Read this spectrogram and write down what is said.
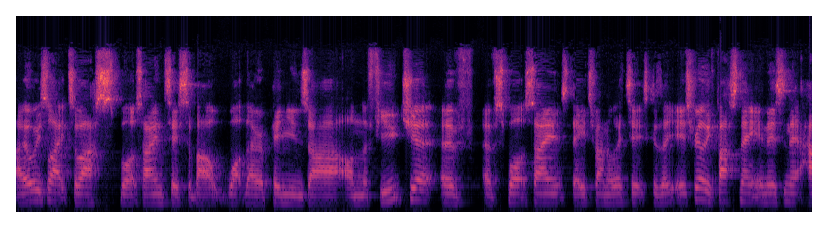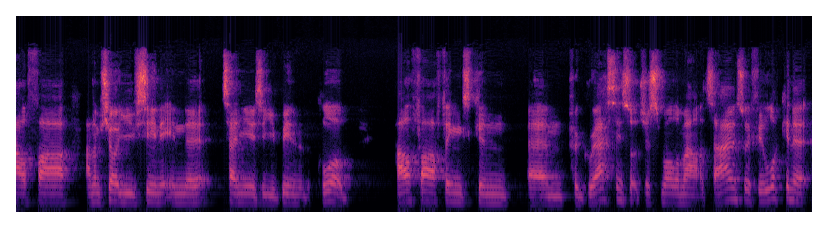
I always like to ask sports scientists about what their opinions are on the future of, of sports science, data analytics, because it's really fascinating, isn't it? How far, and I'm sure you've seen it in the 10 years that you've been at the club, how far things can um, progress in such a small amount of time. So if you're looking at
